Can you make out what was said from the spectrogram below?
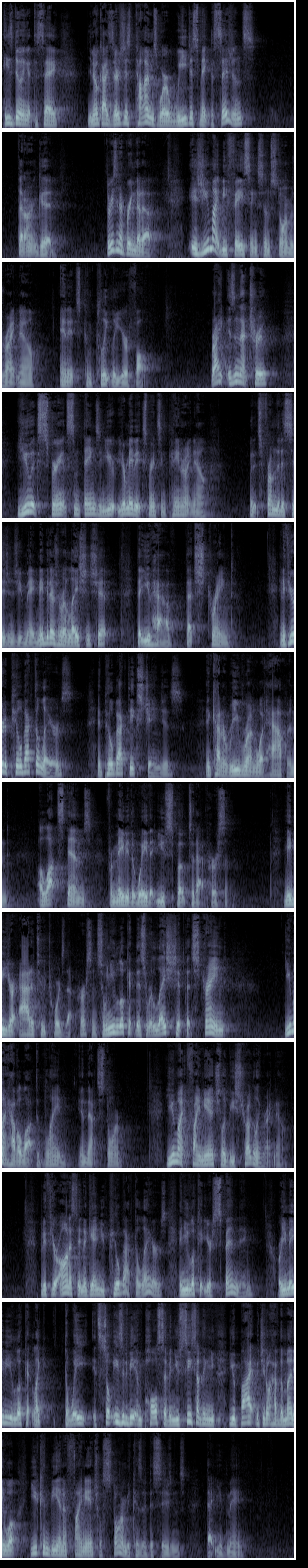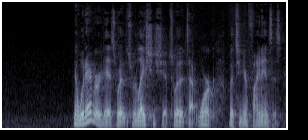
He's doing it to say, you know, guys, there's just times where we just make decisions that aren't good. The reason I bring that up is you might be facing some storms right now, and it's completely your fault. Right? Isn't that true? You experience some things and you, are maybe experiencing pain right now, but it's from the decisions you've made. Maybe there's a relationship that you have that's strained. And if you were to peel back the layers and peel back the exchanges and kind of rerun what happened, a lot stems from maybe the way that you spoke to that person. Maybe your attitude towards that person. So when you look at this relationship that's strained, you might have a lot to blame in that storm. You might financially be struggling right now. But if you're honest, and again, you peel back the layers and you look at your spending, or you maybe look at like the way it's so easy to be impulsive and you see something, you, you buy it, but you don't have the money. Well, you can be in a financial storm because of decisions that you've made. Now, whatever it is, whether it's relationships, whether it's at work, whether it's in your finances,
